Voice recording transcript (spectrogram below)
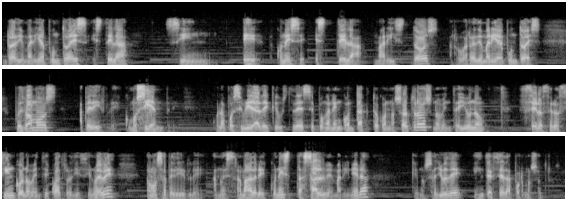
radiomaria.es estela sin e con s estelamaris2 arroba radiomaria.es pues vamos a pedirle, como siempre, con la posibilidad de que ustedes se pongan en contacto con nosotros, 91 005 94 19, vamos a pedirle a nuestra Madre con esta salve marinera que nos ayude e interceda por nosotros.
